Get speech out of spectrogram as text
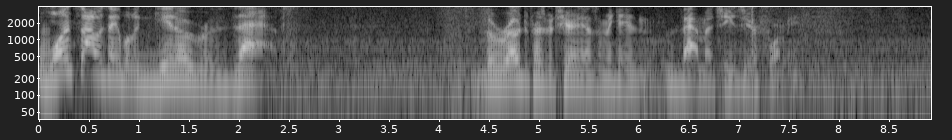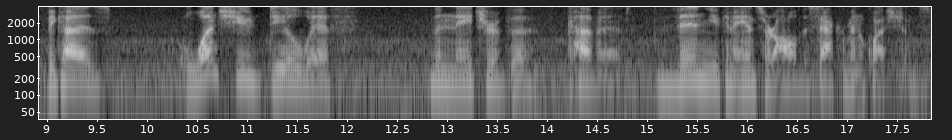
once I was able to get over that, the road to Presbyterianism became that much easier for me. Because once you deal with the nature of the covenant, then you can answer all the sacramental questions.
